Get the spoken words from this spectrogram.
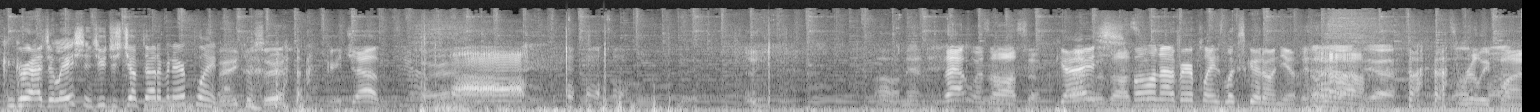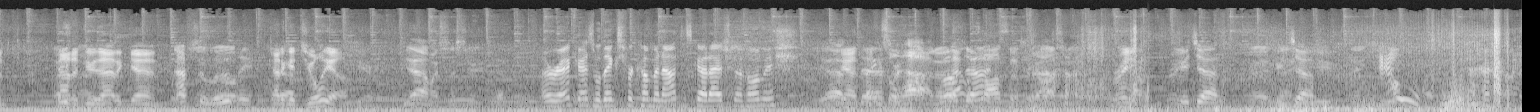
Congratulations, you just jumped out of an airplane. Thank you, sir. Great job. Oh man. That was awesome. Guys, was awesome. falling out of airplanes looks good on you. Yeah, Yeah. that's really fun. Gotta do that again. Absolutely. Gotta get Julia up here. Yeah, my sister. Definitely. All right, guys, well, thanks for coming out to Skydive Snohomish. Yeah. Yeah, uh, thanks a lot. Well that done. was awesome. Great. Good job. Good, job. You. Thank you.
